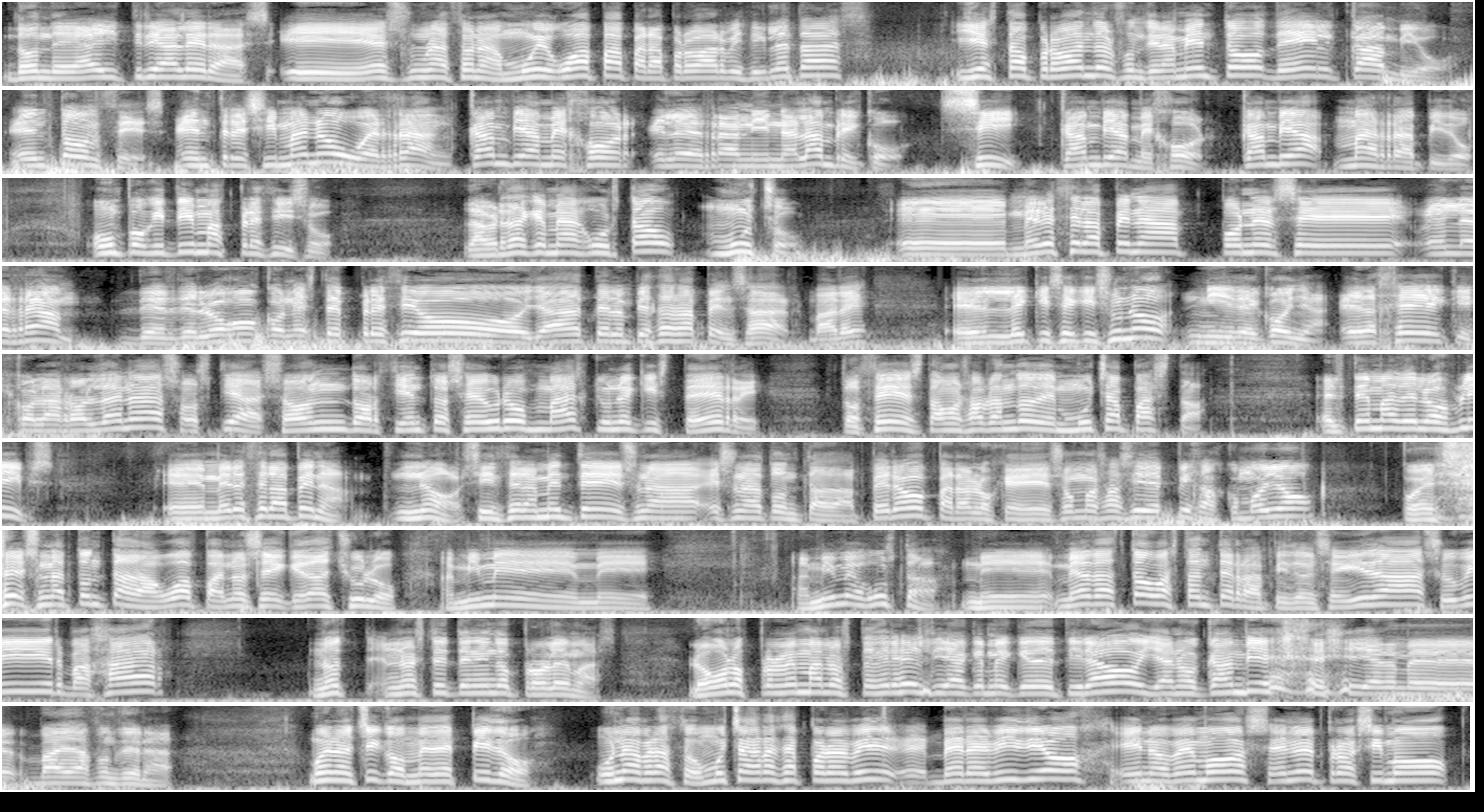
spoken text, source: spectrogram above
donde hay trialeras y es una zona muy guapa para probar bicicletas y he estado probando el funcionamiento del cambio. Entonces, entre Shimano o SRAM, ¿cambia mejor el SRAM inalámbrico? Sí, cambia mejor, cambia más rápido, un poquitín más preciso. La verdad que me ha gustado mucho. Eh, ¿Merece la pena ponerse el SRAM? Desde luego con este precio ya te lo empiezas a pensar, ¿vale? El XX1 ni de coña. El GX con las roldanas, hostia, son 200 euros más que un XTR. Entonces estamos hablando de mucha pasta. El tema de los blips, eh, ¿merece la pena? No, sinceramente es una, es una tontada. Pero para los que somos así de pijas como yo, pues es una tontada guapa, no sé, queda chulo. A mí me, a mí me gusta, me, me he adaptado bastante rápido. Enseguida subir, bajar, no, no estoy teniendo problemas. Luego los problemas los tendré el día que me quede tirado y ya no cambie y ya no me vaya a funcionar. Bueno chicos, me despido. Un abrazo, muchas gracias por ver el vídeo y nos vemos en el próximo.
